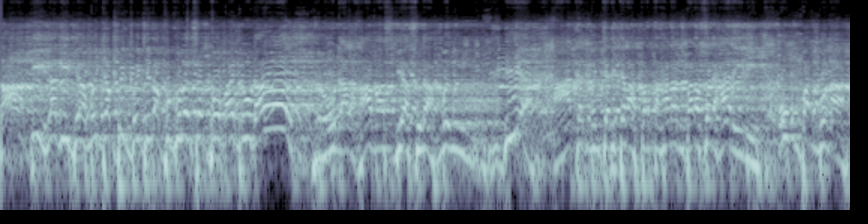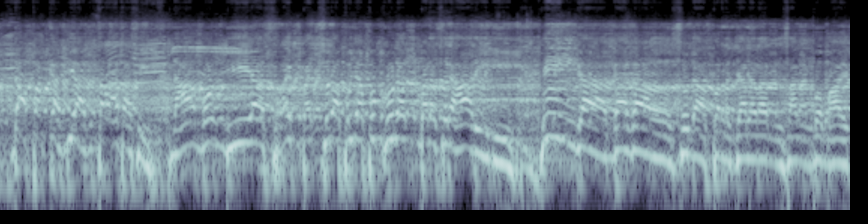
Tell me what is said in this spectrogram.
Lagi-lagi dia menjamping pencetak pukulan sang pemain Rudal. Rudal Hamas dia sudah men dia akan mencari celah pertahanan pada sore hari ini. Umpan bola dapatkah dia teratasi? Namun dia serempet sudah punya pukulan pada sore hari ini. Hingga gagal sudah perjalanan sang pemain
